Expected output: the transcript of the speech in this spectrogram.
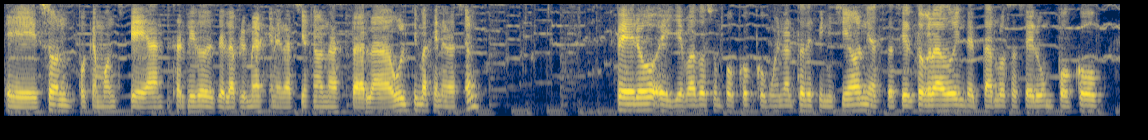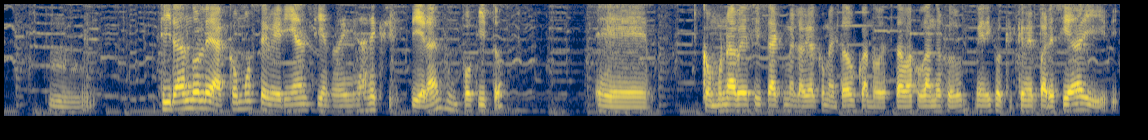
Eh, son Pokémon que han salido desde la primera generación hasta la última generación, pero eh, llevados un poco como en alta definición y hasta cierto grado intentarlos hacer un poco mm, tirándole a cómo se verían si en realidad existieran un poquito. Eh, como una vez Isaac me lo había comentado cuando estaba jugando el juego, me dijo que me parecía y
